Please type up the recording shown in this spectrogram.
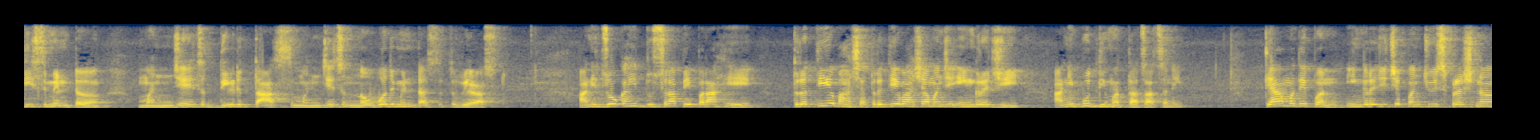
तीस मिनटं म्हणजेच दीड तास म्हणजेच नव्वद मिनटाचा वेळ असतो. आणि जो काही दुसरा पेपर आहे तृतीय भाषा तृतीय भाषा म्हणजे इंग्रजी आणि बुद्धिमत्ता चाचणी त्यामध्ये पण इंग्रजीचे पंचवीस प्रश्न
